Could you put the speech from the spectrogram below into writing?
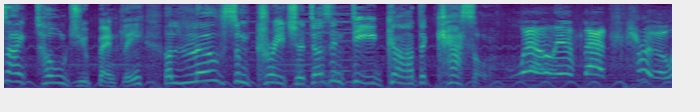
As I told you, Bentley, a loathsome creature does indeed guard the castle. Well, if that's true,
